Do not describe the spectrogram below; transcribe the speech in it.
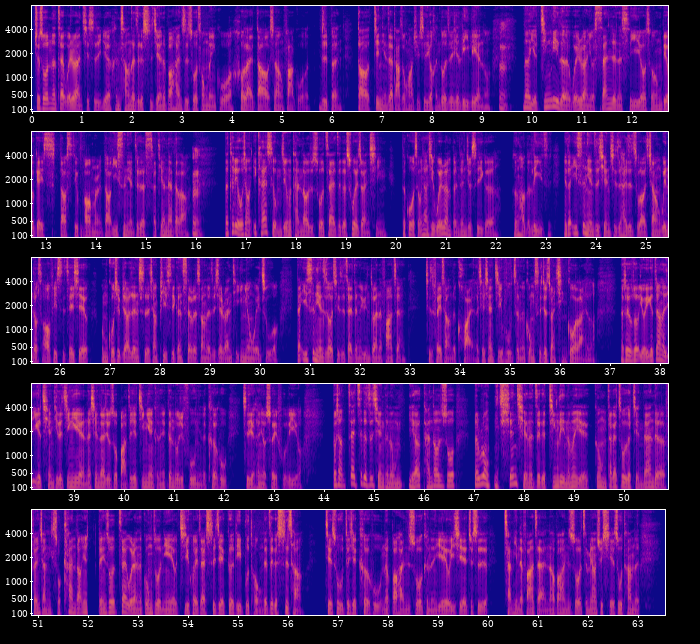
就说那在微软其实也很长的这个时间，那包含是说从美国后来到像法国、日本，到近年在大中华区，其实有很多的这些历练哦。嗯，那也经历了微软有三任的 CEO，从 Bill Gates 到 Steve Ballmer 到一四年这个 Satya Nadella。嗯。那特别，我想一开始我们节目谈到是说，在这个数位转型的过程，我想其实微软本身就是一个很好的例子，因为在一四年之前，其实还是主要像 Windows Office 这些我们过去比较认识的，像 PC 跟 Server 上的这些软体应用为主哦。但一四年之后，其实在整个云端的发展其实非常的快，而且现在几乎整个公司就转型过来了。那所以说有一个这样的一个前提的经验，那现在就是说把这些经验可能更多去服务你的客户，其实也很有说服力哦。我想在这个之前，可能我们也要谈到是说，那 Ron 你先前的这个经历，能不能也跟我们大概做一个简单的分享？你所看到，因为等于说在微软的工作，你也有机会在世界各地不同的这个市场接触这些客户，那包含说可能也有一些就是产品的发展，然后包含是说怎么样去协助他们。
